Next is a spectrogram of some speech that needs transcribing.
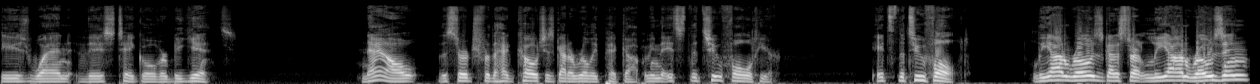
is when this takeover begins. Now, the search for the head coach has got to really pick up. I mean, it's the twofold here. It's the twofold. Leon Rose got to start Leon Rosing.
